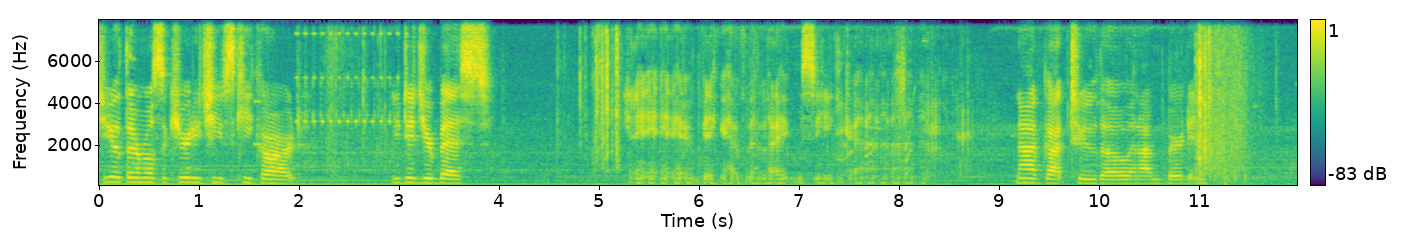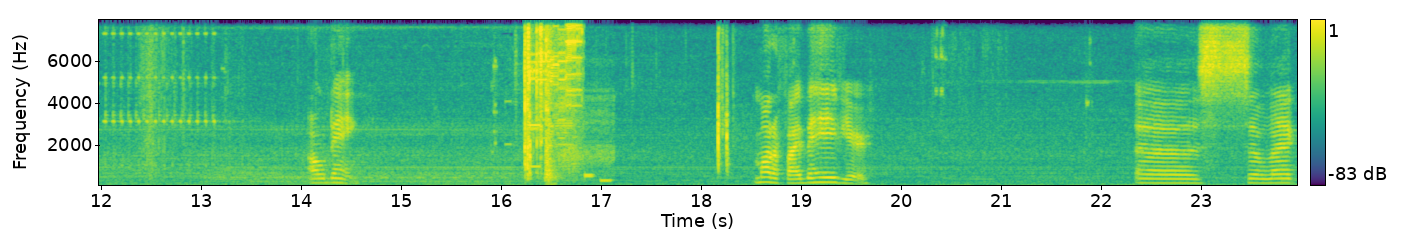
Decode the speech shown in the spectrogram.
Geothermal Security Chief's key card. You did your best. Pick up the light machine gun. now I've got two, though, and I'm burdened. Oh, dang. Modify behavior. Uh, select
